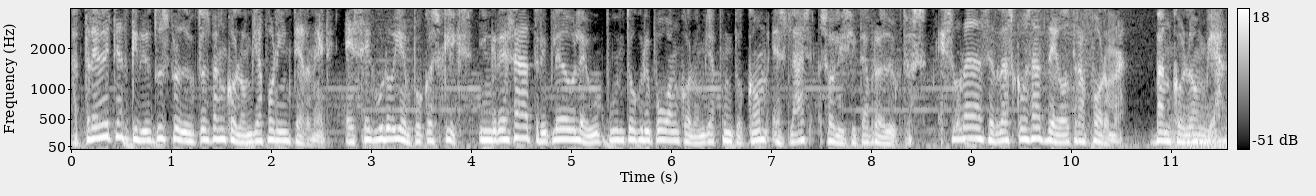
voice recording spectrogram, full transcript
Atrévete a adquirir tus productos Bancolombia por internet. Es seguro y en pocos clics. Ingresa a www.grupobancolombia.com slash solicita productos. Es hora de hacer las cosas de otra forma. Bancolombia.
